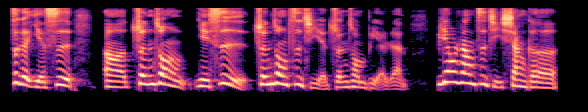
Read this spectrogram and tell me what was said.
这个也是呃，尊重，也是尊重自己，也尊重别人，不要让自己像个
